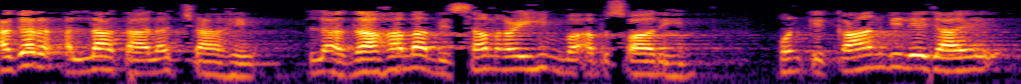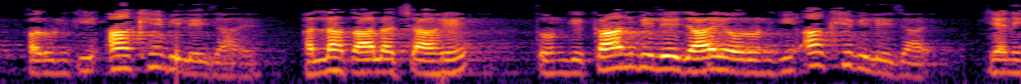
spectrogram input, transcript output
اگر اللہ تعالی چاہے اللہ بسم و ابسوارہم ان کے کان بھی لے جائے اور ان کی آنکھیں بھی لے جائے۔ اللہ تعالی چاہے تو ان کے کان بھی لے جائے اور ان کی آنکھیں بھی لے جائے۔ یعنی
